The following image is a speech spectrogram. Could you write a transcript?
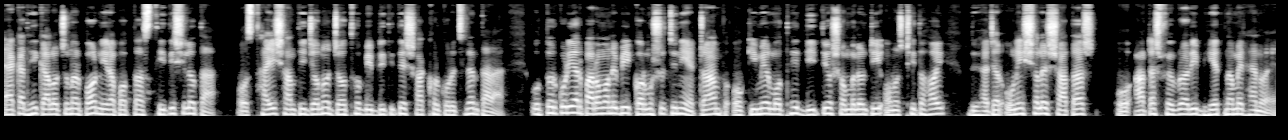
একাধিক আলোচনার পর নিরাপত্তা, স্থিতিশীলতা ও স্থায়ী শান্তির জন্য যৌথ বিবৃতিতে স্বাক্ষর করেছিলেন তারা। উত্তর কোরিয়ার পারমাণবিক কর্মসূচি নিয়ে ট্রাম্প ও কিমের মধ্যে দ্বিতীয় সম্মেলনটি অনুষ্ঠিত হয় দুই হাজার উনিশ সালের সাতাশ ও আটাশ ফেব্রুয়ারি ভিয়েতনামের হ্যানয়ে।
